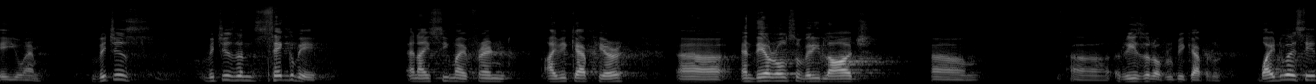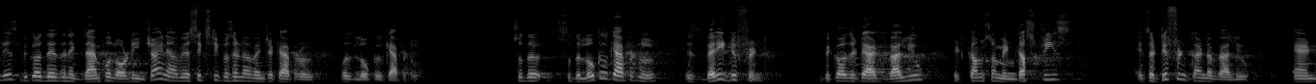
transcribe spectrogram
AUM, which is, which is a segue. And I see my friend IvyCap here, uh, and they are also very large um, uh, raiser of rupee capital. Why do I say this? Because there's an example already in China where 60% of venture capital was local capital. So the, so the local capital is very different because it adds value, it comes from industries, it's a different kind of value, and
